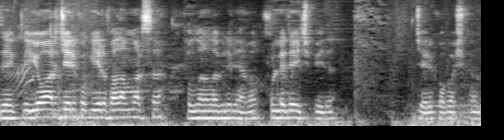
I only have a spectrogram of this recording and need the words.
Zevkli. Yoar Jericho gear'ı falan varsa kullanılabilir yani. Bak fullledi HP'de. Jericho başkan.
